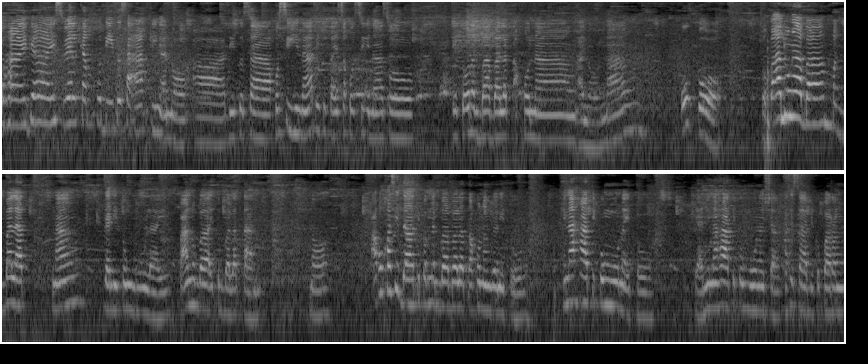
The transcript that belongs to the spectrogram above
hi guys, welcome po dito sa aking ano, ah, dito sa kusina, dito tayo sa kusina. So ito nagbabalat ako ng ano, ng upo. So paano nga ba magbalat ng ganitong gulay? Paano ba ito balatan? No? Ako kasi dati pag nagbabalat ako ng ganito, hinahati ko muna ito. Yan, hinahati ko muna siya kasi sabi ko parang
